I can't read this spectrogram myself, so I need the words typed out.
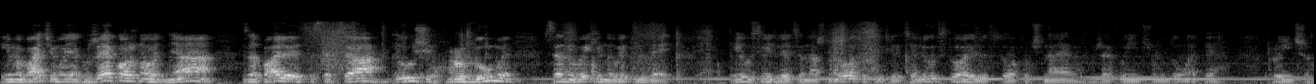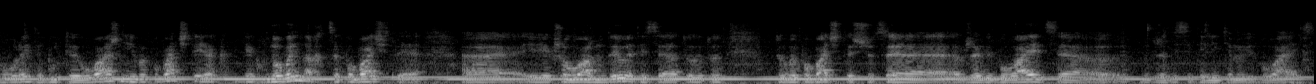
І ми бачимо, як вже кожного дня запалюються серця, душі, розуми все нових і нових людей. І освітлюється наш народ, освітлюється людство, і людство починає вже по-іншому думати, про інше говорити. Будьте уважні, і ви побачите, як, як в новинах це побачите. Е, і якщо уважно дивитеся, то, то, то ви побачите, що це вже відбувається, вже десятиліттями відбувається.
